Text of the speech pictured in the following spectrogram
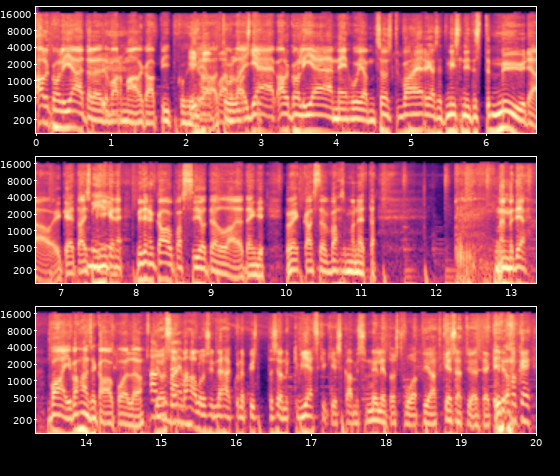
alkoholijäätelöitä varmaan alkaa pikkuhiljaa tulla. Jää, alkoholijäämehuja, mutta se on sitten vähän eri asia, että missä niitä sitten myydään oikein. Tai Niin. niin. ne, miten ne kaupassa sijoitellaan jotenkin. Mä veikkaan sitten vähän semmonen, että mä en mä tiedä, vaivahan se kaupoille on. Joo, sen mä haluaisin nähdä, kun ne pistettäisiin jonnekin Vietskikiskaan, missä on 14-vuotiaat kesätyöntekijät. Joo. Okei, okay,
